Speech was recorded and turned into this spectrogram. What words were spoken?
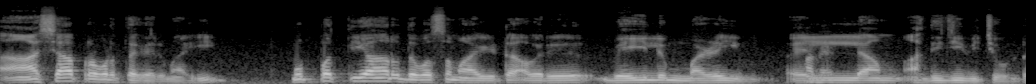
ആശാപ്രവർത്തകരുമായി മുപ്പത്തിയാറ് ദിവസമായിട്ട് അവർ വെയിലും മഴയും എല്ലാം അതിജീവിച്ചുകൊണ്ട്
